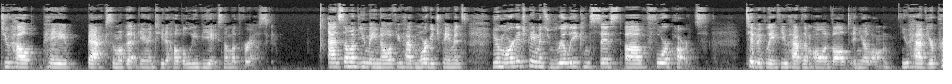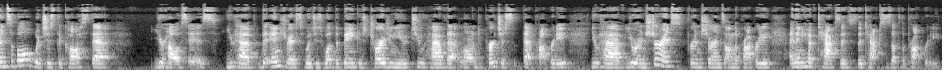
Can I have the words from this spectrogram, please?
to help pay back some of that guarantee to help alleviate some of the risk as some of you may know, if you have mortgage payments, your mortgage payments really consist of four parts. Typically, if you have them all involved in your loan, you have your principal, which is the cost that your house is. You have the interest, which is what the bank is charging you to have that loan to purchase that property. You have your insurance for insurance on the property, and then you have taxes, the taxes of the property.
